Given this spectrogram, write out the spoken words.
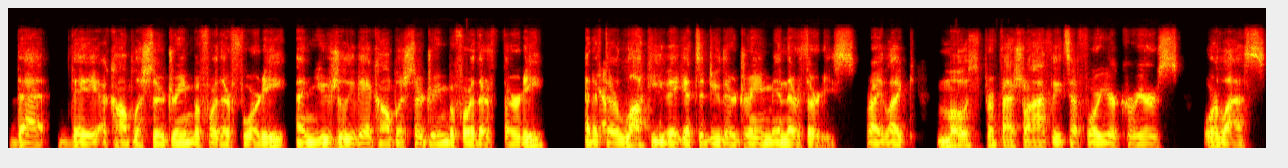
that they accomplish their dream before they're 40. And usually they accomplish their dream before they're 30. And if yep. they're lucky, they get to do their dream in their 30s, right? Like most professional athletes have four year careers or less,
